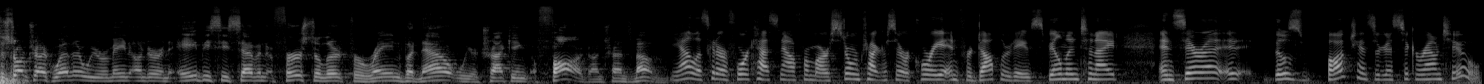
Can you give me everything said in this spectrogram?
To storm track weather, we remain under an ABC 7 first alert for rain, but now we are tracking fog on Trans Mountain. Yeah, let's get our forecast now from our storm tracker Sarah Coria in for Doppler Dave Speelman tonight. And Sarah, it, those fog chances are going to stick around too.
